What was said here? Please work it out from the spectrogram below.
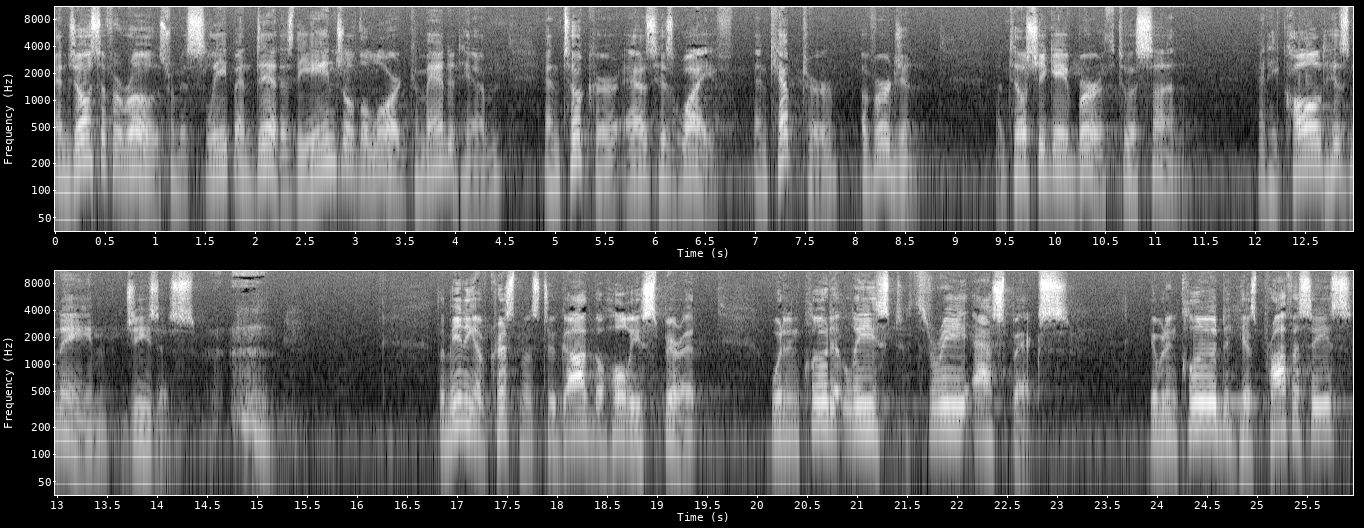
And Joseph arose from his sleep and did as the angel of the Lord commanded him, and took her as his wife, and kept her a virgin until she gave birth to a son, and he called his name Jesus. the meaning of Christmas to God the Holy Spirit would include at least three aspects. It would include his prophecies,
